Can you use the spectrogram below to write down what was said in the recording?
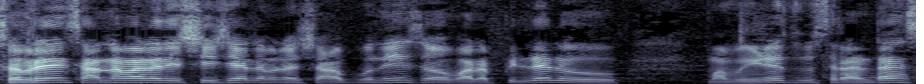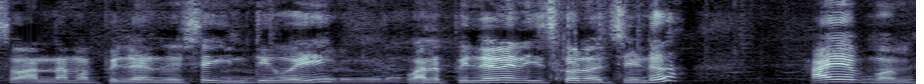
సో ఫ్రెండ్స్ అన్న వాళ్ళది శ్రీశైలంలో షాప్ ఉంది. సో వాళ్ళ పిల్లలు మా వీడియో చూస్తారంట. సో అన్న మా పిల్లల్ని చూసి ఇంటికి పోయి వాళ్ళ పిల్లల్ని తీసుకొని వచ్చిండు. హాయ్ చెప్పు మమ్మీ.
